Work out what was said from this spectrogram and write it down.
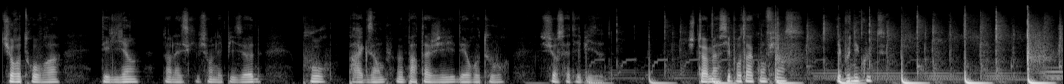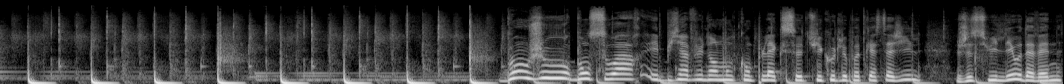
Tu retrouveras des liens dans la description de l'épisode pour, par exemple, me partager des retours sur cet épisode. Je te remercie pour ta confiance et bonne écoute. Bonjour, bonsoir et bienvenue dans le monde complexe. Tu écoutes le podcast Agile. Je suis Léo Daven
